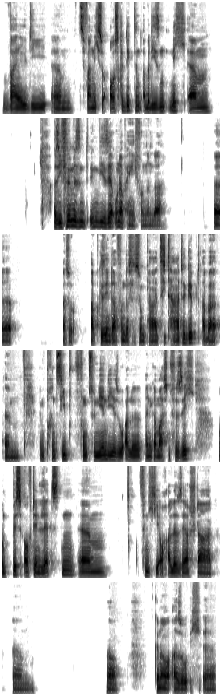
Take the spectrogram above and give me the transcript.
weil die ähm, zwar nicht so ausgelegt sind, aber die sind nicht, ähm, also die Filme sind irgendwie sehr unabhängig voneinander. Äh, also abgesehen davon, dass es so ein paar Zitate gibt, aber ähm, im Prinzip funktionieren die so alle einigermaßen für sich. Und bis auf den letzten ähm, finde ich die auch alle sehr stark. Ähm, ja, genau. Also ich äh,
